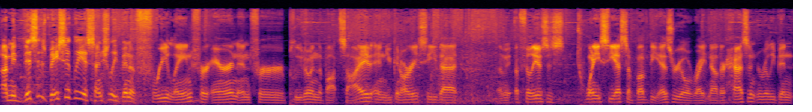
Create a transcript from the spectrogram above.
I mean this has basically essentially been a free lane for Aaron and for Pluto in the bot side, and you can already see that I mean Aphelios is 20 CS above the Ezreal right now. There hasn't really been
